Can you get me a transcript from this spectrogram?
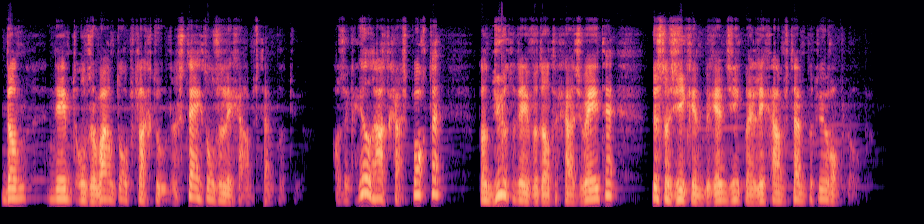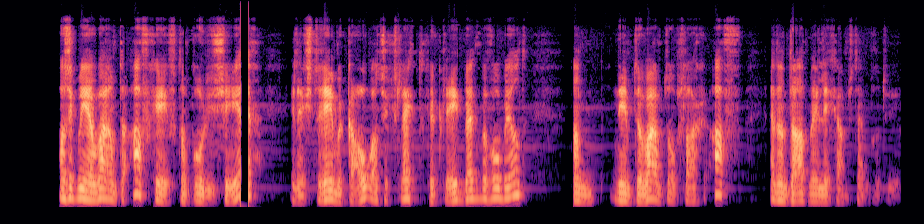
dan neemt onze warmteopslag toe, dan stijgt onze lichaamstemperatuur. Als ik heel hard ga sporten, dan duurt het even voordat ik ga zweten, dus dan zie ik in het begin zie ik mijn lichaamstemperatuur oplopen. Als ik meer warmte afgeef dan produceer, in extreme kou, als ik slecht gekleed ben bijvoorbeeld, dan neemt de warmteopslag af en dan daalt mijn lichaamstemperatuur.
